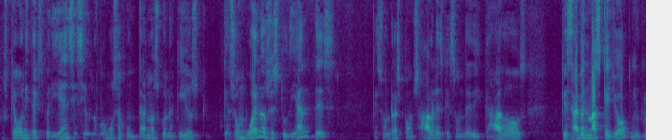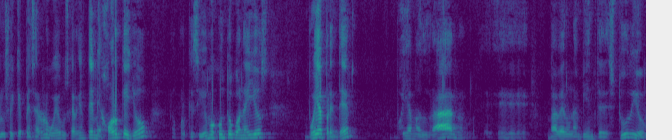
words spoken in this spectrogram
pues qué bonita experiencia, si nos vamos a juntarnos con aquellos que son buenos estudiantes, que son responsables, que son dedicados, que saben más que yo, incluso hay que pensar, no voy a buscar gente mejor que yo, porque si vivimos junto con ellos, voy a aprender, voy a madurar, eh, va a haber un ambiente de estudio.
